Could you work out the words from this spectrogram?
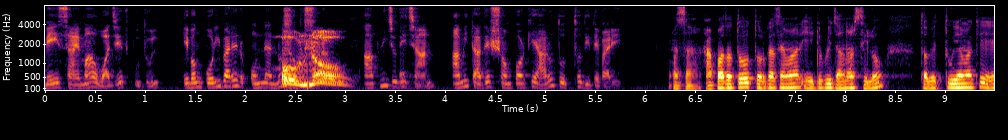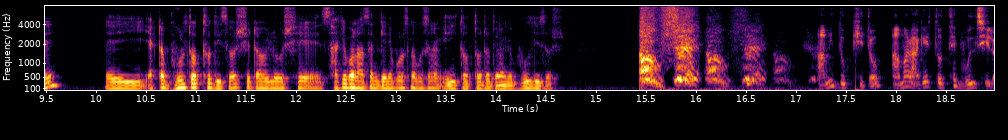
মেয়ে সাইমা ওয়াজেদ পুতুল এবং পরিবারের অন্যান্য আপনি যদি চান আমি তাদের সম্পর্কে আরও তথ্য দিতে পারি। আচ্ছা আপাতত তোর কাছে আমার এইটুকুই জানার ছিল তবে তুই আমাকে এই একটা ভুল তথ্য দিছস সেটা হলো সে সাকিব আল হাসানকে নিয়ে প্রশ্ন করছিলাম এই তথ্যটা তুই আমাকে ভুল দিছস। আমি দুঃখিত আমার আগের তথ্যে ভুল ছিল।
